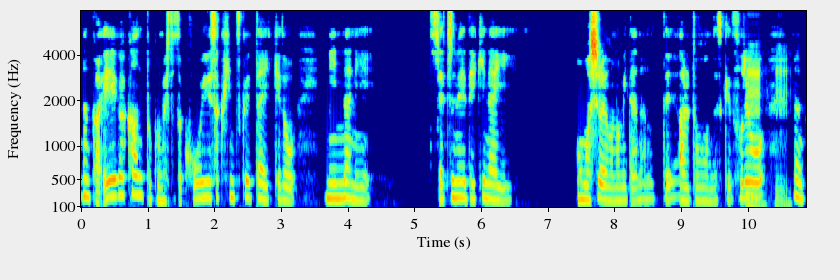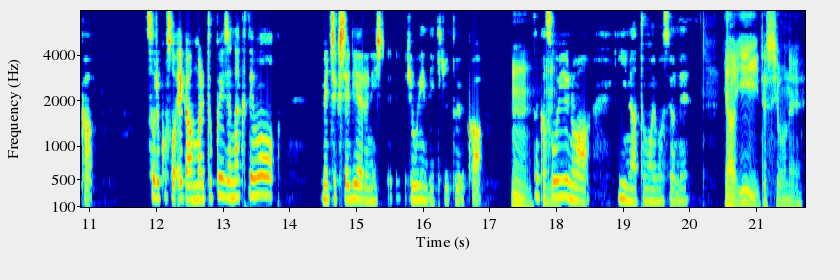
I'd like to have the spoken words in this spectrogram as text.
なんか映画監督の人とこういう作品作りたいけど、みんなに説明できない面白いものみたいなのってあると思うんですけど、それを、なんか、それこそ絵があんまり得意じゃなくても、めちゃくちゃリアルに表現できるというか、うん。なんかそういうのはいいなと思いますよね。いや、いいですよね。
